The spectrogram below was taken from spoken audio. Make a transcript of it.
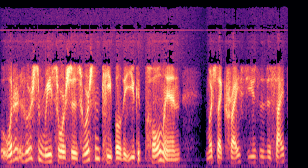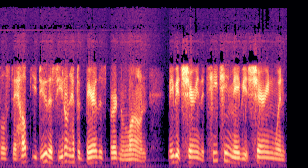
what are, who are some resources, who are some people that you could pull in, much like Christ used the disciples to help you do this so you don't have to bear this burden alone. Maybe it's sharing the teaching, maybe it's sharing when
